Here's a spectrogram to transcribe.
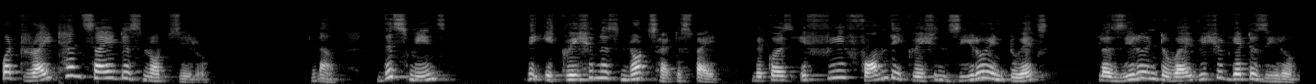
but right hand side is not 0. Now, this means the equation is not satisfied because if we form the equation 0 into x plus 0 into y, we should get a 0.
